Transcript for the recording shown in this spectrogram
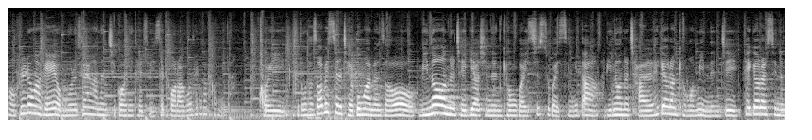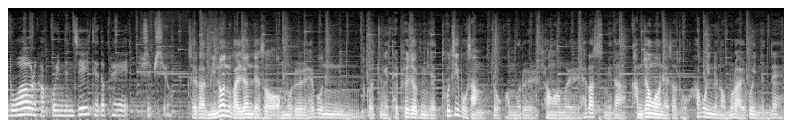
어, 훌륭하게 업무를 수행하는 직원이 될 수 있을 거라고 생각합니다. 저희 부동산 서비스를 제공하면서 민원을 제기하시는 경우가 있을 수가 있습니다. 민원을 잘 해결한 경험이 있는지, 해결할 수 있는 노하우를 갖고 있는지 대답해 주십시오. 제가 민원 관련돼서 업무를 해본 것 중에 대표적인 게 토지 보상 쪽 업무를 경험을 해봤습니다. 감정원에서도 하고 있는 업무로 알고 있는데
